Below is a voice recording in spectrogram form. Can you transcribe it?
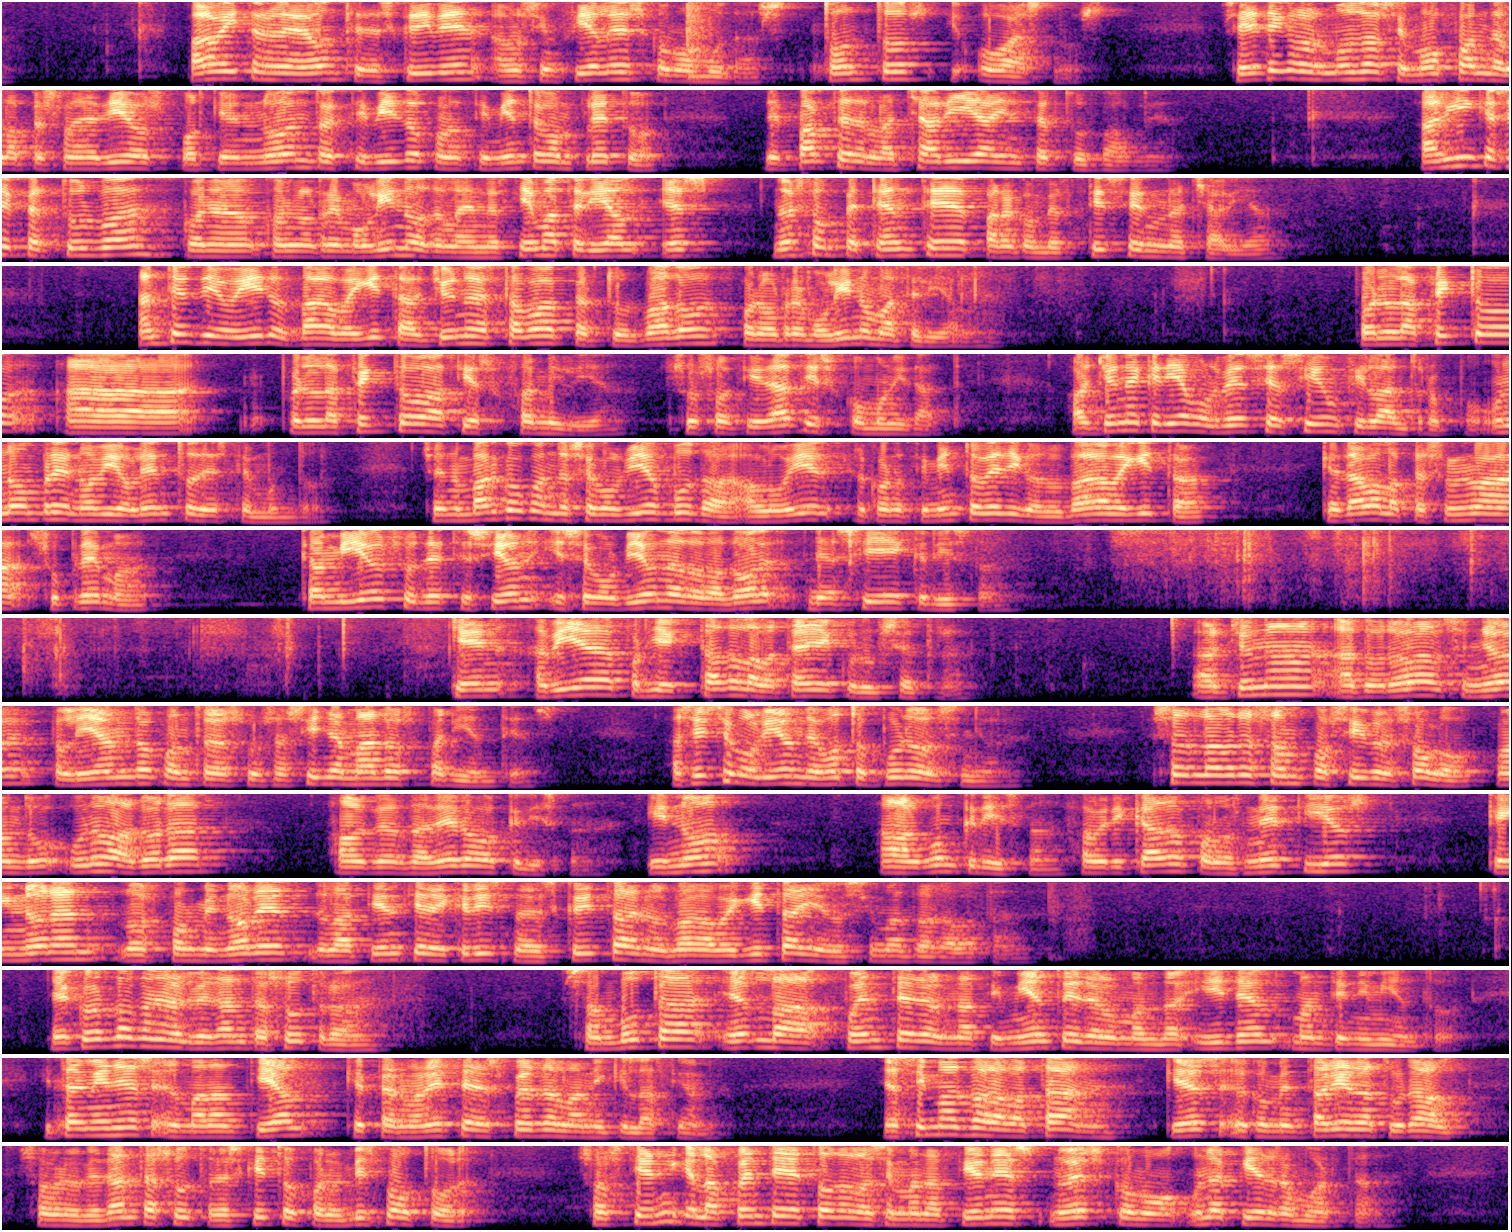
Bhagavad 9.11 describe a los infieles como mudas, tontos o asnos. Se dice que los mudos se mofan de la persona de Dios porque no han recibido conocimiento completo de parte de la charia imperturbable. Alguien que se perturba con el, remolino de la energía material es, no es competente para convertirse en una charia. Antes de oír el Bhagavad Gita, Arjuna estaba perturbado por el remolino material, por el afecto, por el afecto hacia su familia, su sociedad y su comunidad. Arjuna quería volverse así un filántropo, un hombre no violento de este mundo. Sin embargo, cuando se volvió Buda al oír el conocimiento védico del Bhagavad Gita que daba la persona suprema, cambió su decisión y se volvió un adorador de así Cristo. quien había proyectado la batalla de Kurukshetra. Arjuna adoró al Señor peleando contra sus así llamados parientes. Así se volvió un devoto puro del Señor. Esos logros son posibles solo cuando uno adora al verdadero Krishna y no algún Krishna, fabricado por los necios que ignoran los pormenores de la ciencia de Krishna escrita en el Bhagavad Gita y en el Srimad Bhagavatam. De acuerdo con el Vedanta Sutra, Sambhuta es la fuente del nacimiento y del, y mantenimiento y también es el manantial que permanece después de la aniquilación. El Srimad Bhagavatam, que es el comentario natural sobre el Vedanta Sutra escrito por el mismo autor, sostiene que la fuente de todas las emanaciones no es como una piedra muerta,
